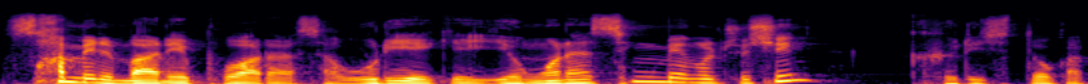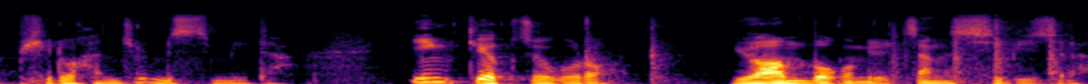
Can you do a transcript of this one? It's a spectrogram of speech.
3일 만에 부활하사 우리에게 영원한 생명을 주신 그리스도가 필요한 줄 믿습니다. 인격적으로 요한복음 1장 12절.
